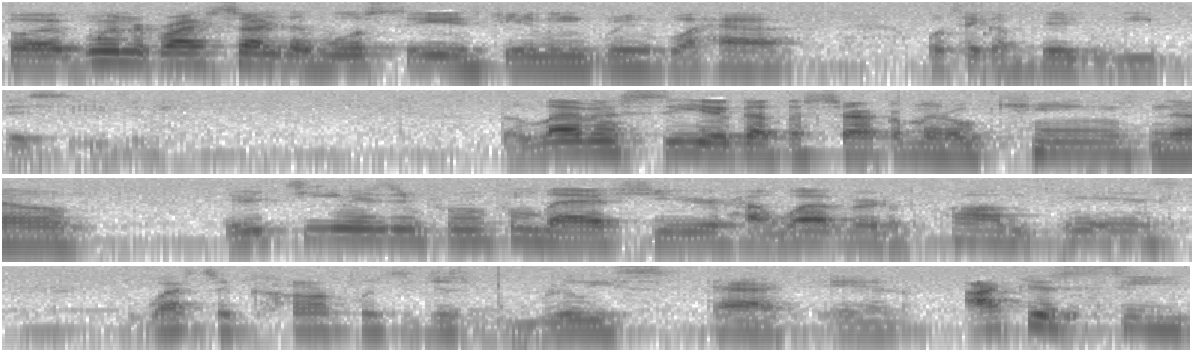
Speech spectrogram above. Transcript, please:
But one of the bright sides I will say is Jalen Green will have will take a big leap this season. The 11th seed, I got the Sacramento Kings. Now, their team has improved from last year. However, the problem is the Western Conference is just really stacked, and I can see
